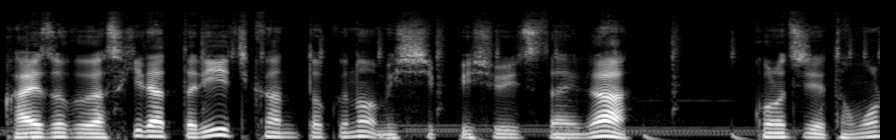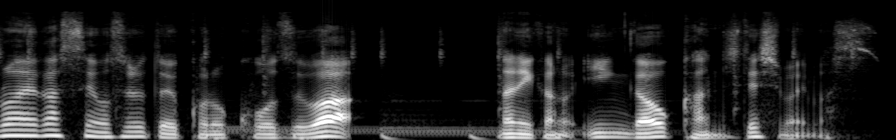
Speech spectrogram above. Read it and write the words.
海賊が好きだったリーチ監督のミシシッピ州立大がこの地で弔い合戦をするというこの構図は何かの因果を感じてしまいます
